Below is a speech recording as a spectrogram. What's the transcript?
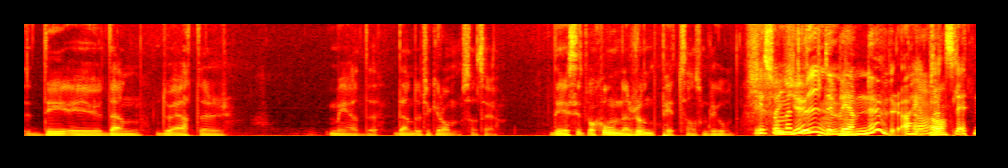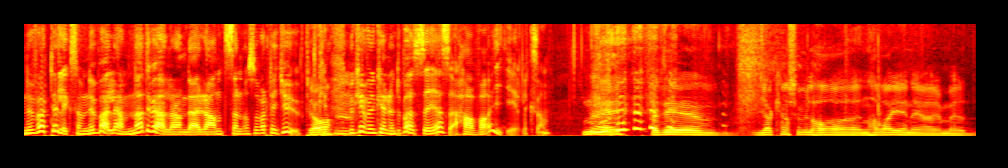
det är ju den du äter med den du tycker om, så att säga. Det är situationen runt pizzan som blir god. Det är Så som ett djupt vin. det blev nu då helt Ja. plötsligt. Nu, var det liksom, nu bara lämnade vi alla de där ransen och så var det djupt. Ja, Mm. Nu kan, vi, kan du inte bara säga så här, Hawaii liksom? nej, för det, jag kanske vill ha en Hawaii när jag är med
